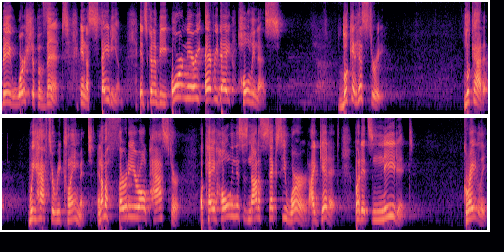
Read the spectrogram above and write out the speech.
big worship event in a stadium, it's going to be ordinary, everyday holiness. Look at history. Look at it. We have to reclaim it. And I'm a 30 year old pastor. Okay, holiness is not a sexy word. I get it, but it's needed greatly.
